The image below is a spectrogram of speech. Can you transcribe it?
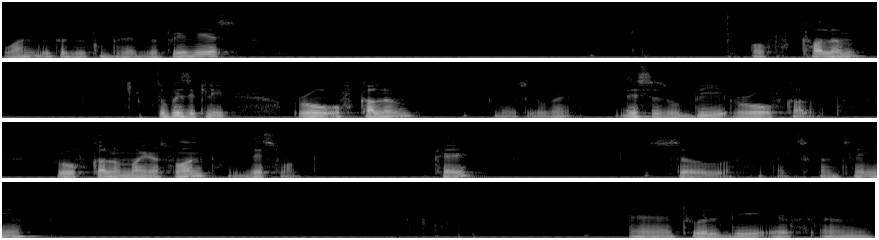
1 because we compared the previous of column. So basically row of column go back this is will be row of column. Row of column minus 1 this one. Okay? So let's continue. It will be if um,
